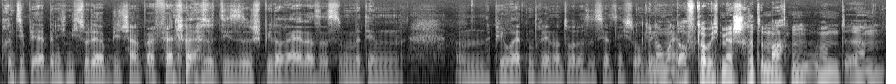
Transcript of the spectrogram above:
prinzipiell bin ich nicht so der Beachhandball-Fan, also diese Spielerei, das ist mit den ähm, Pirouetten drehen und so, das ist jetzt nicht so Genau, man darf, glaube ich, mehr Schritte machen und ähm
